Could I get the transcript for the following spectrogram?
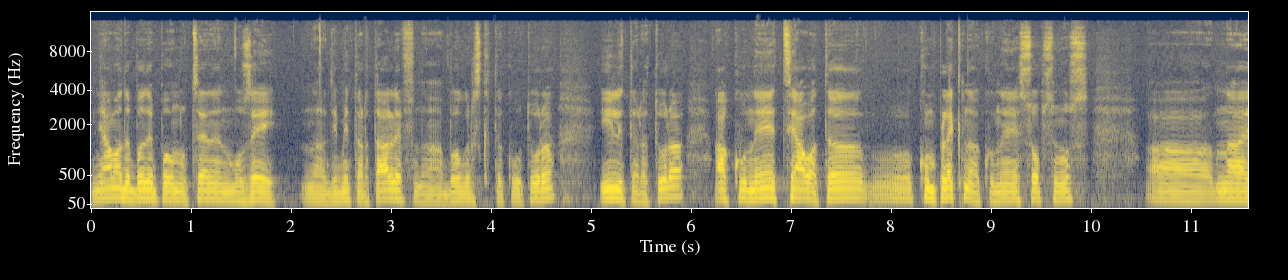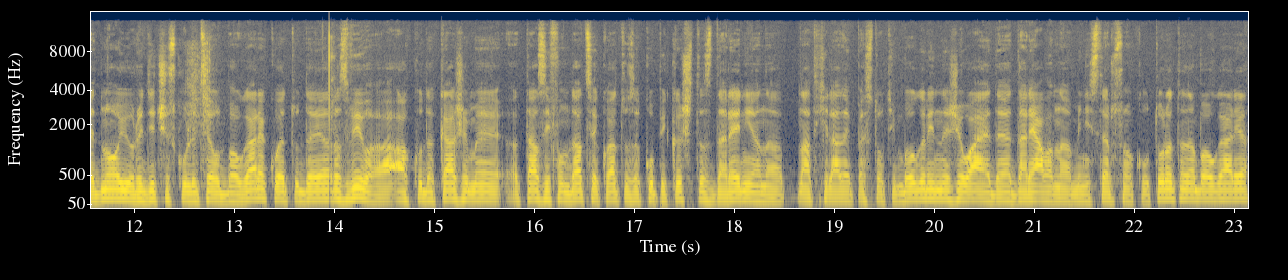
няма да бъде пълноценен музей на Димитър Талев, на българската култура и литература, ако не е цялата комплектна, ако не е собственост на едно юридическо лице от България, което да я развива. А ако да кажем тази фундация, която закупи къщата с дарения на над 1500 българи, не желая да я дарява на Министерство на културата на България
